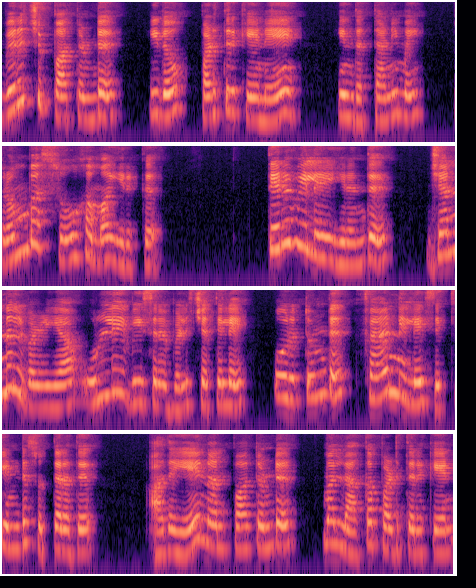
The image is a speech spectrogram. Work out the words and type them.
வெறிச்சு பார்த்துண்டு இதோ படுத்திருக்கேனே இந்த தனிமை ரொம்ப சோகமா இருக்கு. தெருவிலே இருந்து ஜன்னல் வழியா உள்ளே வீசுற வெளிச்சத்திலே ஒரு துண்டு ஃபேனிலே சிக்கிண்டு சுத்துறது. அதையே நான் பார்த்துண்டு மல்லாக்க படுத்திருக்கேன்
